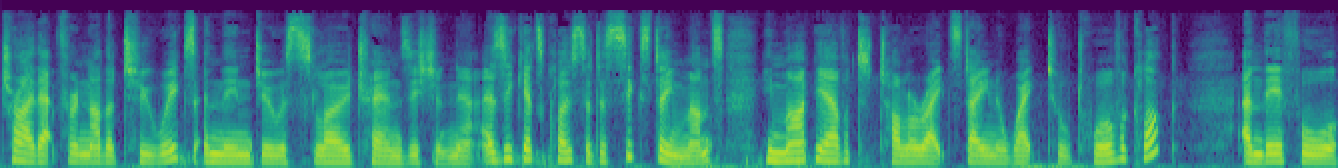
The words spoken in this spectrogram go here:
try that for another two weeks, and then do a slow transition. Now, as he gets closer to 16 months, he might be able to tolerate staying awake till 12 o'clock. And therefore,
